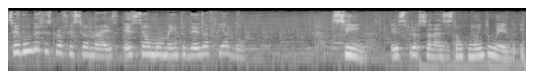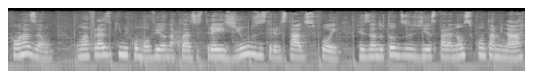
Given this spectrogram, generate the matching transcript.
Segundo esses profissionais, esse é um momento desafiador. Sim, esses profissionais estão com muito medo e com razão. Uma frase que me comoveu na classe 3 de um dos entrevistados foi: rezando todos os dias para não se contaminar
